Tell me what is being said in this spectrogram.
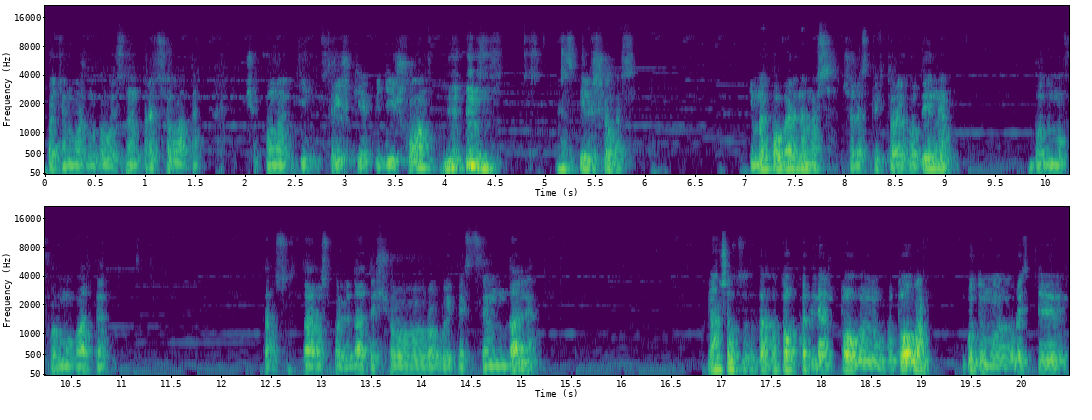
потім можна було з ним працювати, щоб воно трішки підійшло, збільшилось. І ми повернемось через півтори години, будемо формувати та розповідати, що робити з цим далі. Наша заготовка для штолену готова. Будемо розді-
